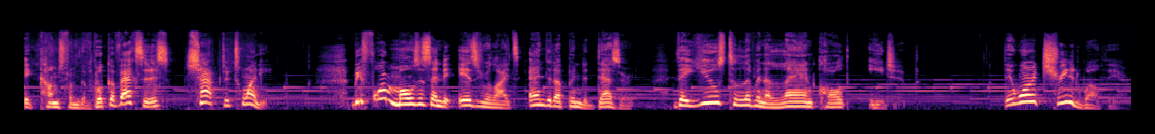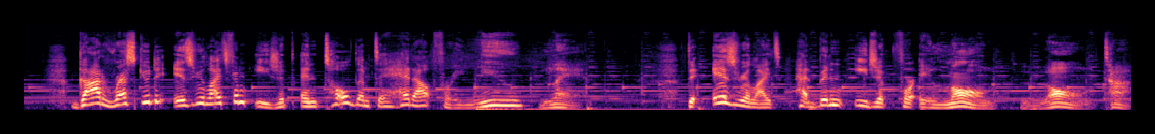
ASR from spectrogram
It comes from the book of Exodus, chapter 20. Before Moses and the Israelites ended up in the desert, they used to live in a land called Egypt. They weren't treated well there. God rescued the Israelites from Egypt and told them to head out for a new land. The Israelites had been in Egypt for a long, long time.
